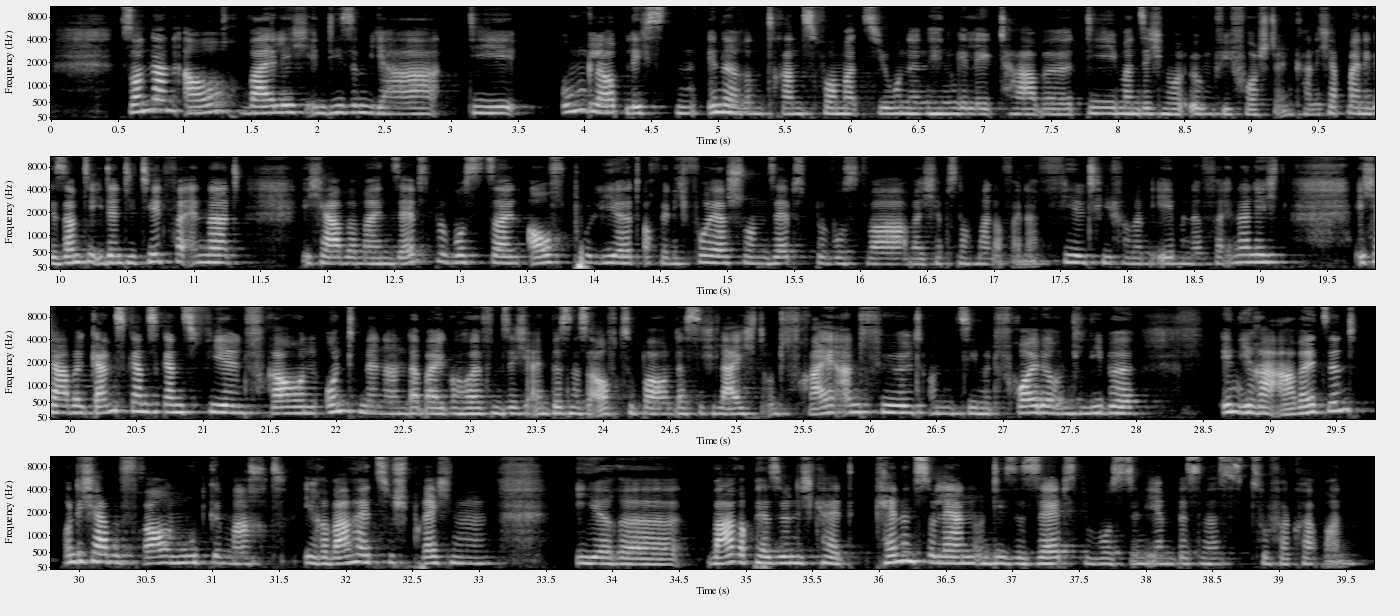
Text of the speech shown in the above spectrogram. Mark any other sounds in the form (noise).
sondern auch, weil ich in diesem Jahr die unglaublichsten inneren Transformationen hingelegt habe, die man sich nur irgendwie vorstellen kann. Ich habe meine gesamte Identität verändert. Ich habe mein Selbstbewusstsein aufpoliert, auch wenn ich vorher schon selbstbewusst war, aber ich habe es nochmal auf einer viel tieferen Ebene verinnerlicht. Ich habe ganz, ganz, ganz vielen Frauen und Männern dabei geholfen, sich ein Business aufzubauen, das sich leicht und frei anfühlt und sie mit Freude und Liebe in ihrer Arbeit sind. Und ich habe Frauen Mut gemacht, ihre Wahrheit zu sprechen, ihre wahre Persönlichkeit kennenzulernen und diese selbstbewusst in ihrem Business zu verkörpern.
